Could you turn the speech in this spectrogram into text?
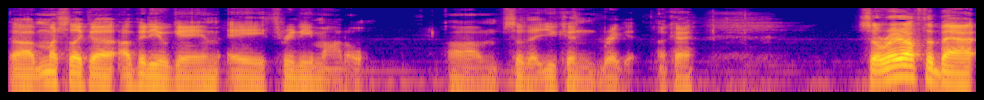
uh, much like a, a video game, a 3D model um, so that you can rig it. Okay. So right off the bat,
